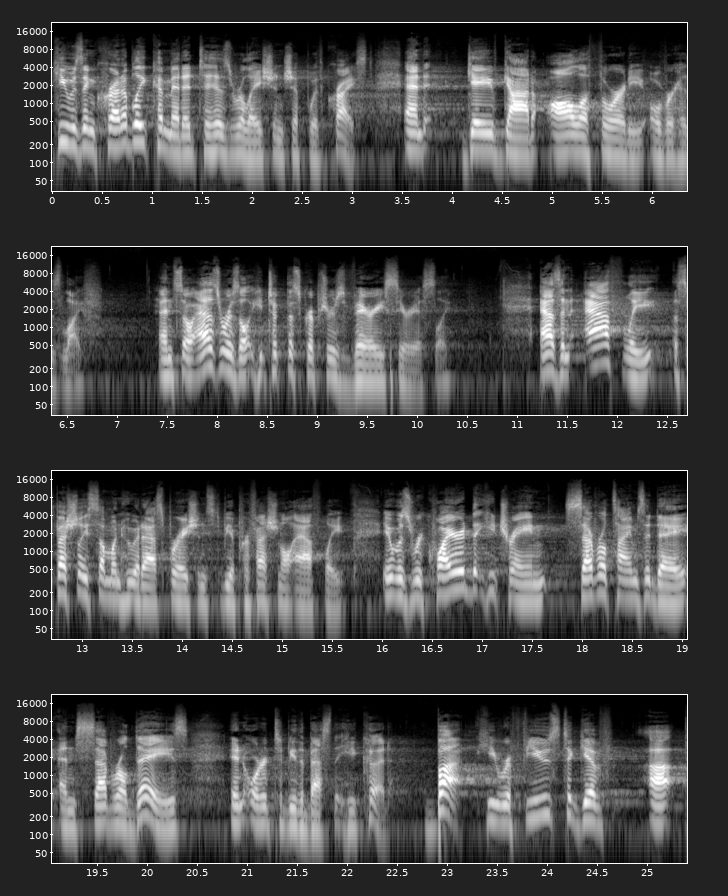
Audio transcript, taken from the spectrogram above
He was incredibly committed to his relationship with Christ and gave God all authority over his life. And so, as a result, he took the scriptures very seriously as an athlete, especially someone who had aspirations to be a professional athlete, it was required that he train several times a day and several days in order to be the best that he could. But he refused to give up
